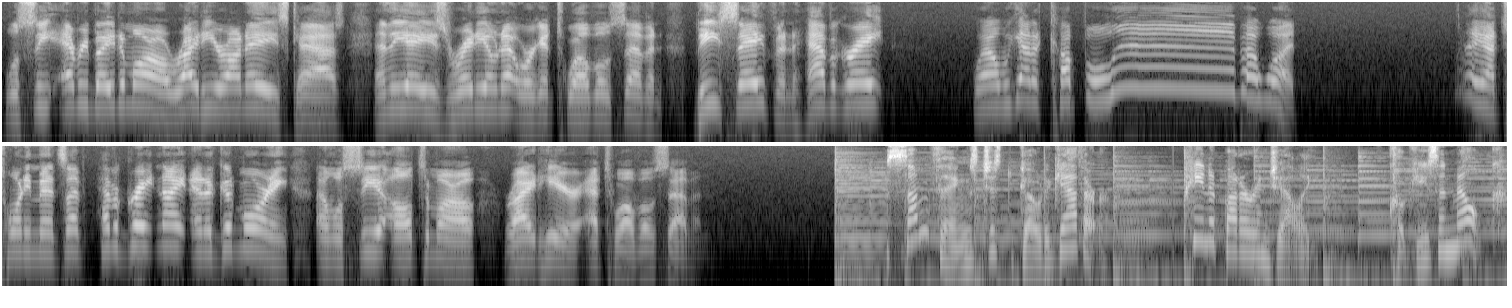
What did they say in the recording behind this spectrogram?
We'll see everybody tomorrow right here on A's Cast and the A's Radio Network at 1207. Be safe and have a great. Well, we got a couple. Eh, about what? I got 20 minutes left. Have a great night and a good morning, and we'll see you all tomorrow right here at 1207. Some things just go together peanut butter and jelly, cookies and milk,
